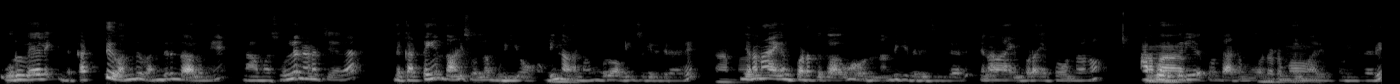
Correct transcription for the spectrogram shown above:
ஒருவேளை இந்த கட்டு வந்து வந்திருந்தாலுமே நாம சொல்ல நினைச்சத இந்த கட்டையும் தாண்டி சொல்ல முடியும் அப்படின்னு நாங்க நம்புறோம் அப்படின்னு சொல்லியிருக்கிறாரு. ஜனநாயகன் படத்துக்காகவும் ஒரு நம்பிக்கை தெரிவிச்சிருக்காரு ஜனநாயகன் படம் எப்போ வந்தாலும் அப்போ ஆமா. ஒரு பெரிய கொண்டாட்டமும் கொண்டாட்டமா. பொங்கல் மாதிரி இருக்கும் அப்படின்றாரு.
